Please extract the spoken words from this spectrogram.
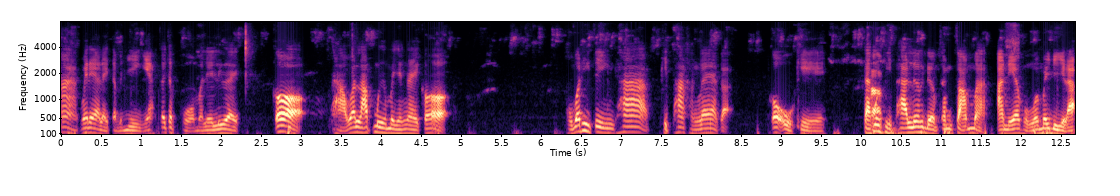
มากไม่ได้อะไรแต่มันมีอย่างเงี้ยก็จะโผล่มาเรื่อยๆก็ถามว่ารับมือมันยังไงก็ ผมว่าจริงๆถ้าผิดพลาดครั้งแรกอะก็โอเค แต่ถ้าผิดพลาดเรื่องเดิมซ้ำๆอะอันเนี้ยผมว่าไม่ดีละ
